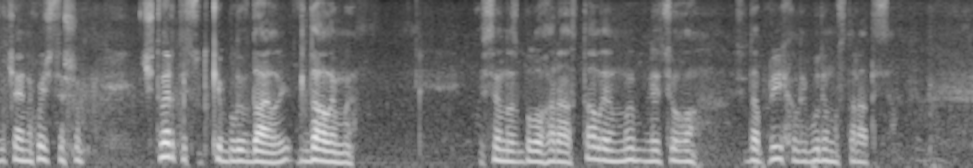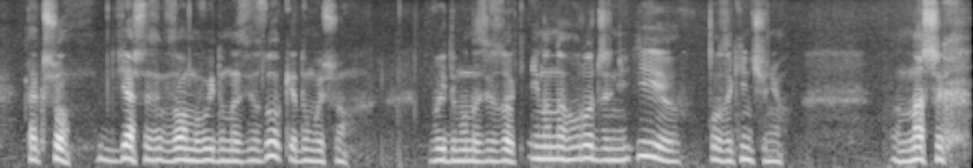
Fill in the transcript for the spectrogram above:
Звичайно, хочеться, щоб четверті сутки були вдалими. І все у нас було гаразд. Але ми для цього сюди приїхали і будемо старатися. Так що, я ще з вами вийду на зв'язок. Я думаю, що вийдемо на зв'язок і на нагородженні, і по закінченню наших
